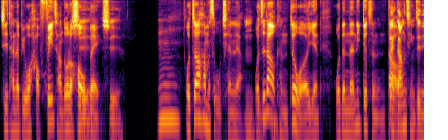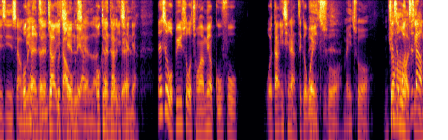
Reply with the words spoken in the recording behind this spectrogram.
其实弹的比我好非常多的后辈，是，是嗯，我知道他们是五千两，嗯我知道可能对我而言，我的能力就只能到在钢琴这件事情上面，我可能只能到到一千两，我可能到一千两，但是我必须说，我从来没有辜负我当一千两这个位没置。错，没错，你就是我知道，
